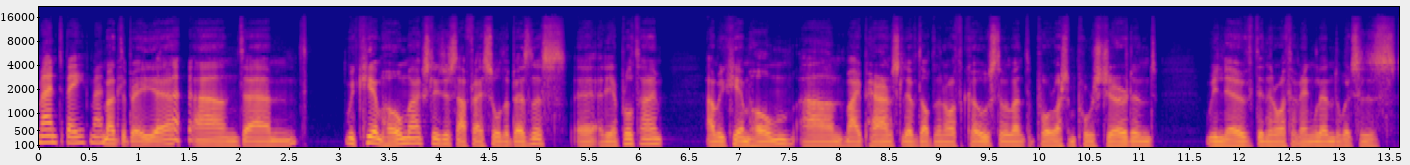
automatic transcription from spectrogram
Meant to be. Meant, Meant to be, yeah. and um, we came home actually just after I sold the business uh, at April time, and we came home, and my parents lived up the north coast, and we went to Rush and Portstewart, and we lived in the north of England, which is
